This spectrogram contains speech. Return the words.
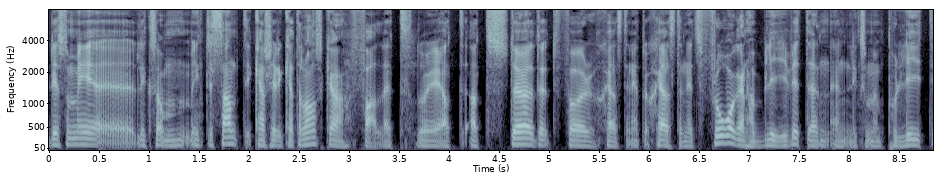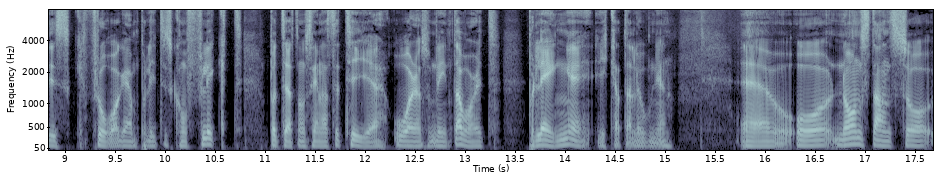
Det som är eh, liksom intressant, kanske i det katalanska fallet, då är att, att stödet för självständighet och självständighetsfrågan har blivit en, en, liksom en politisk fråga, en politisk konflikt på ett sätt de senaste tio åren som det inte har varit på länge i Katalonien. Eh, och någonstans så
